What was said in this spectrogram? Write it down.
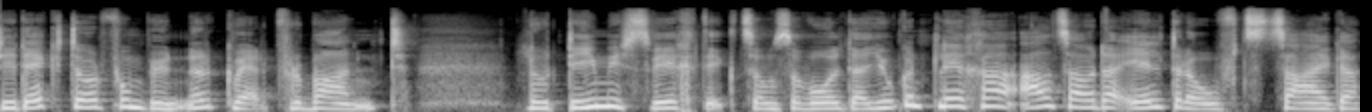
Direktor vom Bündner Gewerbeverband. Laut ihm ist es wichtig, um sowohl den Jugendlichen als auch den Eltern aufzuzeigen,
